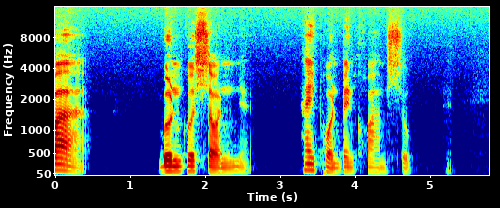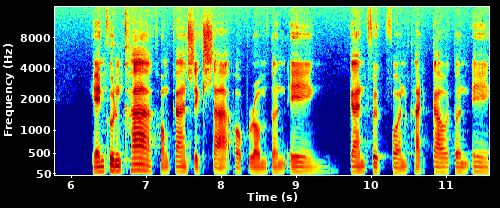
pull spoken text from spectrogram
ว่าบุญกุศลเนี่ยให้ผลเป็นความสุข เห็นคุณค่าของการศึกษาอบรมตนเอง การฝึกฝนขัดเกลาตนเอง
